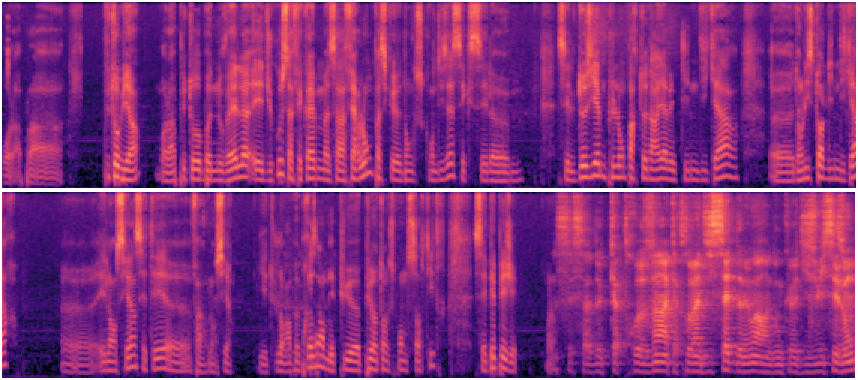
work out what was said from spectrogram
voilà, pas... plutôt bien. Voilà, plutôt bonne nouvelle. Et du coup, ça fait quand même, ça va faire long parce que donc ce qu'on disait, c'est que c'est le, c'est le deuxième plus long partenariat avec l'IndyCar euh, dans l'histoire de l'IndyCar. Euh, et l'ancien, c'était, euh, enfin l'ancien, il est toujours un peu présent, mais plus, plus en tant que sponsor titre, c'est PPG. C'est ça, de 80 à 97 de mémoire, hein, donc euh, 18 saisons.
